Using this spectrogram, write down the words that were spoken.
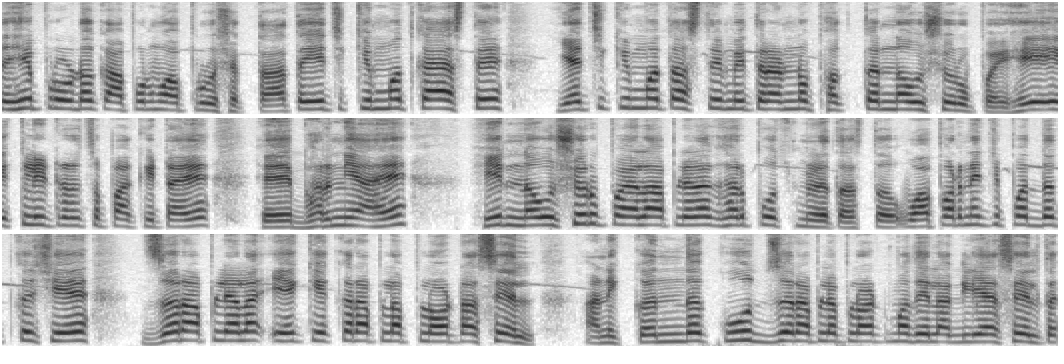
तर हे प्रोडक्ट आपण वापरू शकता. आता याची किंमत काय असते? याची किंमत असते मित्रांनो फक्त नऊशे रुपये. हे एक लिटरचं पाकिट आहे हे भरणी आहे. ही नऊशे रुपयाला आपल्याला घरपोच मिळत असतं. वापरण्याची पद्धत कशी आहे? जर आपल्याला एक एकर आपला प्लॉट असेल आणि कंदकूज जर आपल्या प्लॉटमध्ये लागली असेल तर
